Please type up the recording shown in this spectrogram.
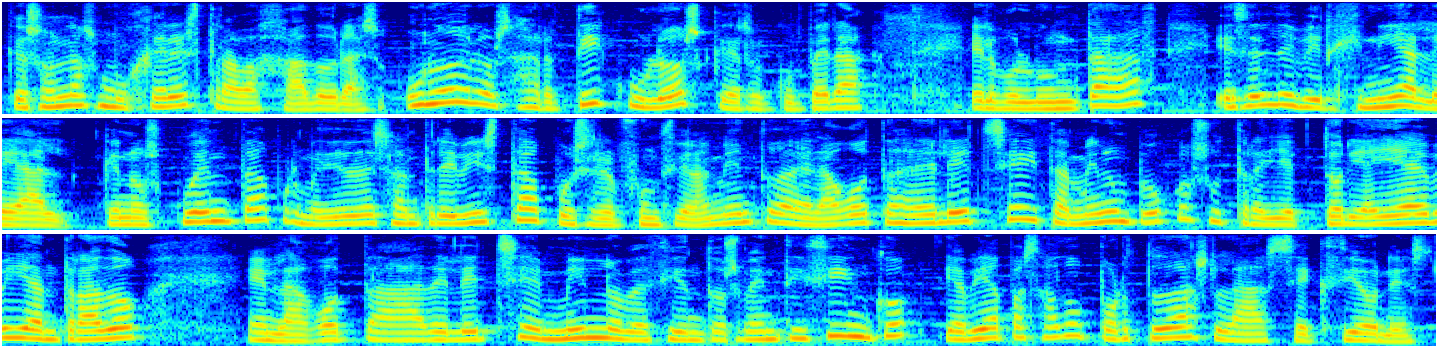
que son las mujeres trabajadoras. Uno de los artículos que recupera el Voluntad es el de Virginia Leal, que nos cuenta por medio de esa entrevista pues el funcionamiento de la gota de leche y también un poco su trayectoria. Ella había entrado en la gota de leche en 1925 y había pasado por todas las secciones.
